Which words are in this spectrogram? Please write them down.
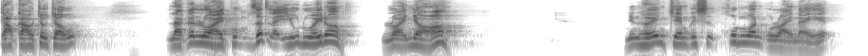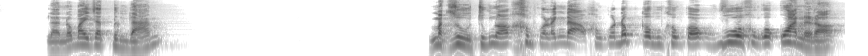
Cào cào châu chấu là cái loài cũng rất là yếu đuối đúng không? Loài nhỏ. Nhưng hỡi anh chị em cái sự khôn ngoan của loài này ấy, là nó bay ra từng đám. Mặc dù chúng nó không có lãnh đạo không có đốc công không có vua không có quan ở đó.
